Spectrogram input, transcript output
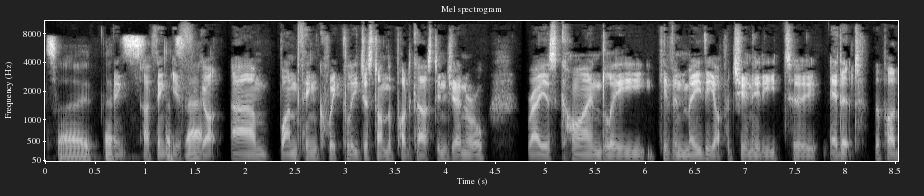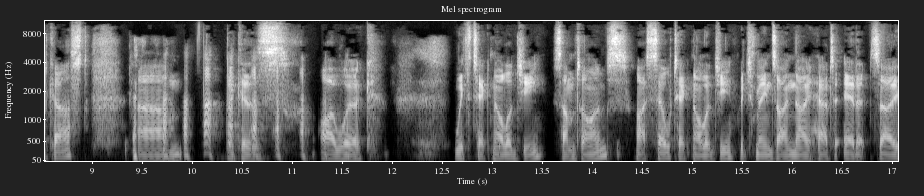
So I think, I think that's you that. forgot um, one thing quickly, just on the podcast in general. Ray has kindly given me the opportunity to edit the podcast um, because I work with technology sometimes. I sell technology, which means I know how to edit. So,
